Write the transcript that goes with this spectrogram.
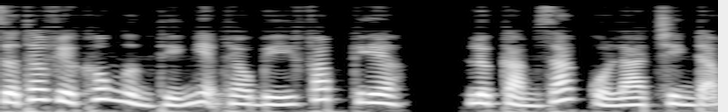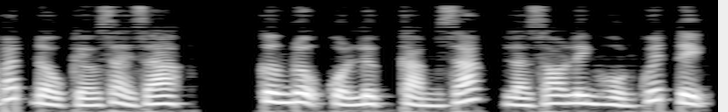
Dựa theo việc không ngừng thí nghiệm theo bí pháp kia, lực cảm giác của La Trinh đã bắt đầu kéo dài ra. Cường độ của lực cảm giác là do linh hồn quyết định,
